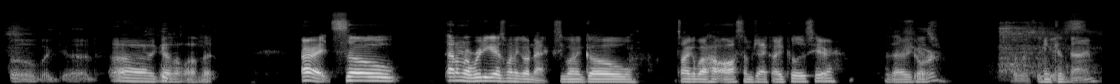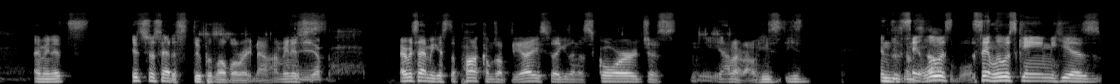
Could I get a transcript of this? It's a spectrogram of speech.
oh my god. Oh, I gotta love it. All right, so I don't know. Where do you guys want to go next? You want to go talk about how awesome Jack Eichel is here? Is that sure? So it's a I mean, good time. I mean, it's it's just at a stupid level right now. I mean, it's yep. just, every time he gets the puck, comes up the ice, like he's gonna score. Just I don't know. He's he's in the St. Louis the St. Louis game. He has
